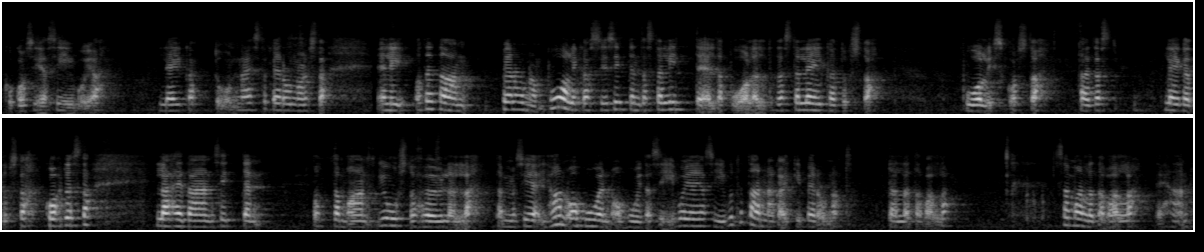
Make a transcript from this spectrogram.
kokoisia siivuja leikattuun näistä perunoista. Eli otetaan perunan puolikas ja sitten tästä litteeltä puolelta, tästä leikatusta puoliskosta tai tästä leikatusta kohdasta lähdetään sitten ottamaan juustohöylällä tämmöisiä ihan ohuen ohuita siivoja ja siivutetaan nämä kaikki perunat tällä tavalla. Samalla tavalla tehdään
